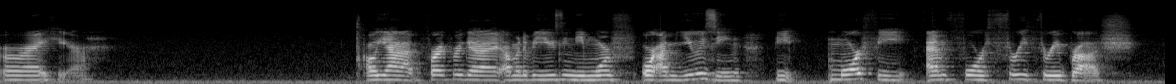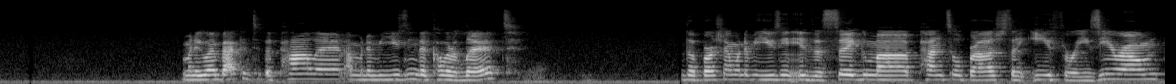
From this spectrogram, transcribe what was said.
right here. Oh yeah, before I forget, I'm going to be using the Morph, or I'm using the Morphe M433 brush. I'm going to go back into the palette. I'm going to be using the color Lit. The brush I'm going to be using is the Sigma pencil brush, the E30.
